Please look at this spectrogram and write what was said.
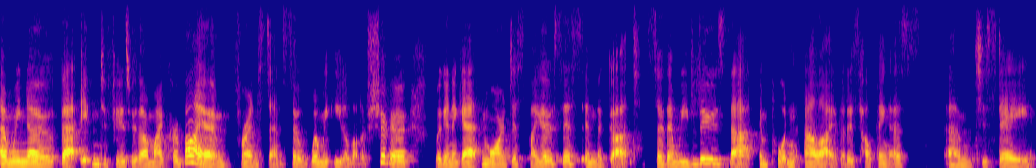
and we know that it interferes with our microbiome, for instance. So when we eat a lot of sugar, we're going to get more dysbiosis in the gut. So then we lose that important ally that is helping us um, to stay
